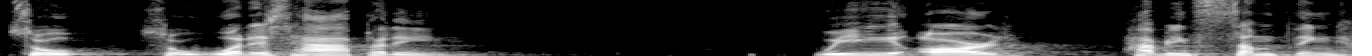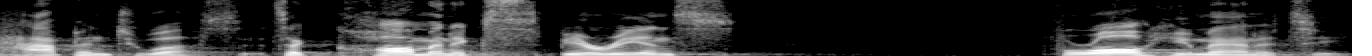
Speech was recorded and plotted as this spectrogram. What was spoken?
So, so what is happening? We are having something happen to us. It's a common experience for all humanity.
